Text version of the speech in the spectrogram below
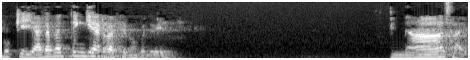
බුකේ යටපැත්තෙන් ගියාට පස්සේ මොකද වෙන්නේ? විනාසයි.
